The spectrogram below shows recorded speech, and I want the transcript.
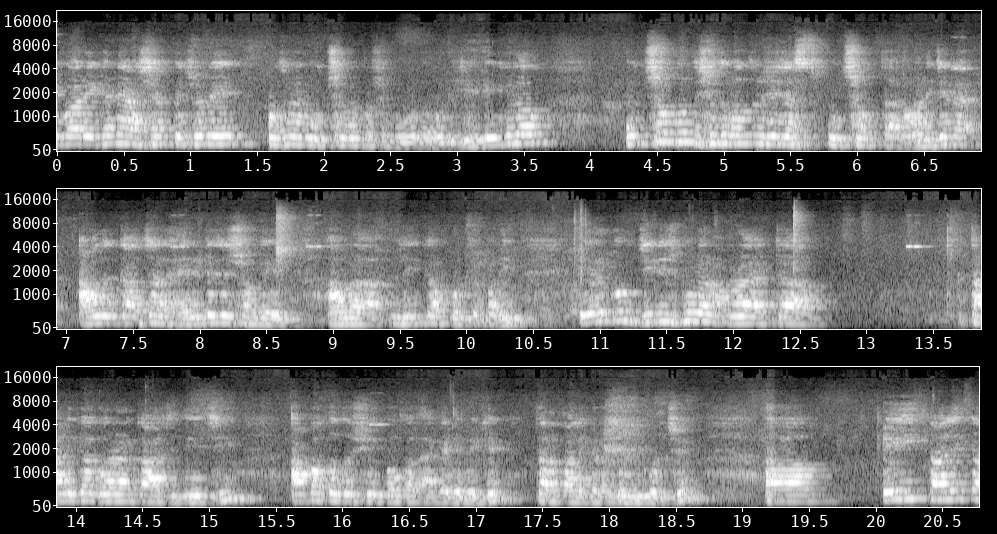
এবার এখানে আসার পেছনে প্রথমে আমি উৎসবের প্রসঙ্গগুলো বলি, যে এইগুলো উৎসব বলতে শুধুমাত্র যে জাস্ট উৎসব তার মানে যেটা আমাদের কালচার হেরিটেজের সঙ্গে আমরা লিঙ্ক আপ করতে পারি। এরকম জিনিসগুলোর আমরা একটা তালিকা করার কাজ দিয়েছি, আপাতত শিল্পকলা একাডেমিকে তারা তালিকাটা তৈরি করছে। এই তালিকা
